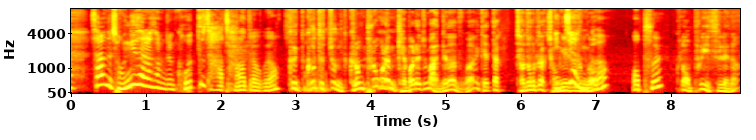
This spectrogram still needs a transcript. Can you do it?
사람들 정리 잘하는 사람들은 그것도 다 잘하더라고요. 그 그것도 좀 그런 프로그램 개발해 주면 안 되나 누가? 이렇게 딱 자동으로 딱 정리해 주는 거? 어플? 그런 어플이 있을래나?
